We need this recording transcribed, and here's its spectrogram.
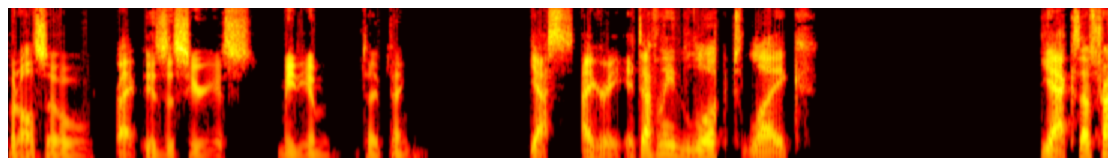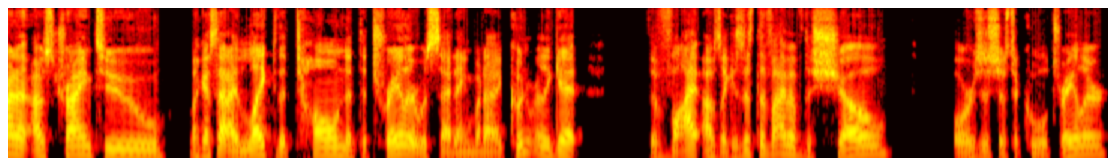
but also Right. is a serious medium type thing Yes, I agree. It definitely looked like Yeah, cuz I was trying to I was trying to like I said I liked the tone that the trailer was setting, but I couldn't really get the vibe. I was like is this the vibe of the show or is this just a cool trailer?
